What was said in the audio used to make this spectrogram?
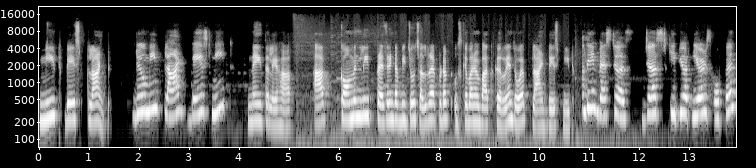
meat based plant. Do you mean plant based meat? नहीं तलेहा आप कॉमनली प्रेजेंट अभी जो चल रहा है प्रोडक्ट उसके बारे में बात कर रहे हैं जो है plant based meat The investors just keep your ears open.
